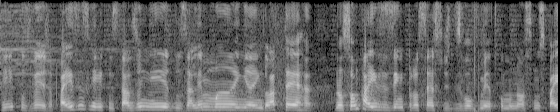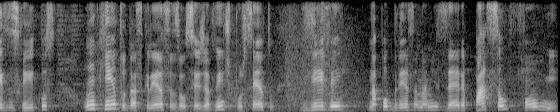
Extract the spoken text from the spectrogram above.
ricos, veja, países ricos, Estados Unidos, Alemanha, Inglaterra, não são países em processo de desenvolvimento como o nosso, nos países ricos, um quinto das crianças, ou seja, 20%, vivem na pobreza, na miséria, passam fome.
